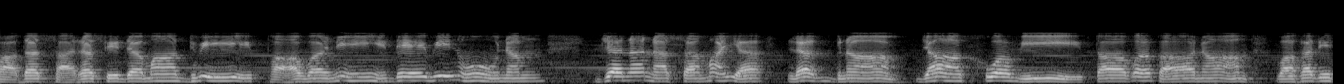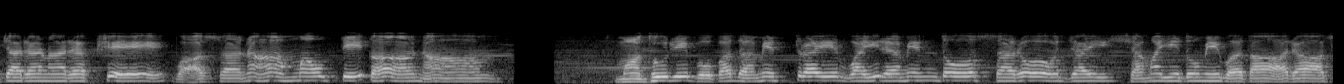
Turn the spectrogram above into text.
पदसरसिजमाध्वी पावनी देवि नूनं जननसमयलग्नां जाह्ववीतावकानां वहति चरणरक्षे वासनां मौक्तिकानाम् मधुरिपुपदमित्रैर्वैरमिन्दोः सरोजैः शमयितुमिव ताराः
